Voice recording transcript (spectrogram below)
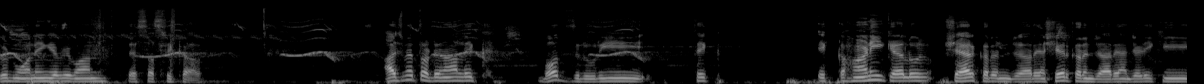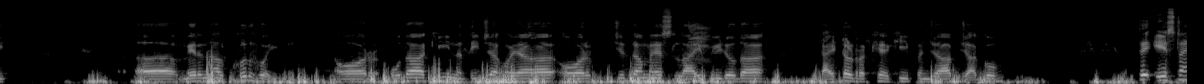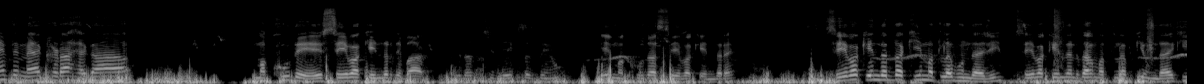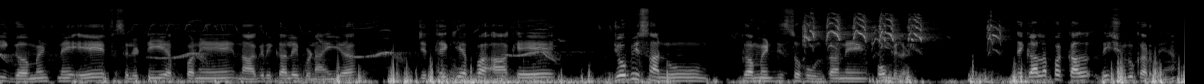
Good morning everyone ਤੇ ਸਤਿ ਸ੍ਰੀ ਅਕਾਲ ਅੱਜ ਮੈਂ ਤੁਹਾਡੇ ਨਾਲ ਇੱਕ ਬਹੁਤ ਜ਼ਰੂਰੀ ਤੇ ਇੱਕ ਇੱਕ ਕਹਾਣੀ ਕਹਿ ਲਓ ਸ਼ੇਅਰ ਕਰਨ ਜਾ ਰਿਹਾ ਸ਼ੇਅਰ ਕਰਨ ਜਾ ਰਿਹਾ ਜਿਹੜੀ ਕਿ ਅ, ਮੇਰੇ ਨਾਲ ਖੁਦ ਹੋਈ ਔਰ ਉਹਦਾ ਕੀ ਨਤੀਜਾ ਹੋਇਆ ਔਰ ਜਿੱਦਾਂ ਮੈਂ ਇਸ ਲਾਈਵ ਵੀਡੀਓ ਦਾ ਟਾਈਟਲ ਰੱਖਿਆ ਕਿ ਪੰਜਾਬ ਜਾਗੋ ਤੇ ਇਸ ਟਾਈਮ ਤੇ ਮੈਂ ਖੜਾ ਹੈਗਾ ਮੱਖੂ ਦੇ ਸੇਵਾ ਕੇਂਦਰ ਦੇ ਬਾਹਰ ਜਿੱਦਾਂ ਤੁਸੀਂ ਦੇਖ ਸਕਦੇ ਹੋ ਇਹ ਮੱਖੂ ਦਾ ਸੇਵਾ ਕੇਂਦਰ ਹੈ। ਸੇਵਾ ਕੇਂਦਰ ਦਾ ਕੀ ਮਤਲਬ ਹੁੰਦਾ ਹੈ ਜੀ? ਸੇਵਾ ਕੇਂਦਰ ਦਾ ਮਤਲਬ ਕੀ ਹੁੰਦਾ ਹੈ ਕਿ ਗਵਰਨਮੈਂਟ ਨੇ ਇਹ ਫੈਸਿਲਿਟੀ ਆਪਣੇ ਨਾਗਰਿਕਾਂ ਲਈ ਬਣਾਈ ਆ, ਜਿੱਥੇ ਕਿ ਆਪਾਂ ਆ ਕੇ ਜੋ ਵੀ ਸਾਨੂੰ ਗਵਰਨਮੈਂਟ ਦੀ ਸਹੂਲਤਾਂ ਨੇ ਉਹ ਮਿਲਣ। ਤੇ ਗੱਲ ਆਪਾਂ ਕੱਲ ਦੀ ਸ਼ੁਰੂ ਕਰਦੇ ਹਾਂ।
